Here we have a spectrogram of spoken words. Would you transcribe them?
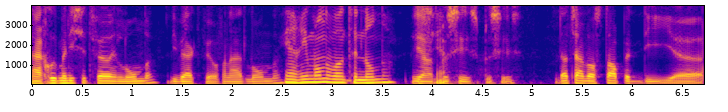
Nou goed, maar die zit veel in Londen. Die werkt veel vanuit Londen. Ja, Rimon woont in Londen. Ja, dus, ja. precies, precies. Dat zijn wel stappen die, uh,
